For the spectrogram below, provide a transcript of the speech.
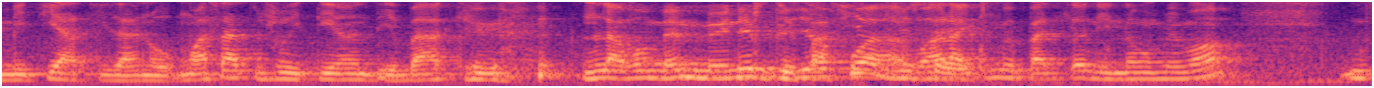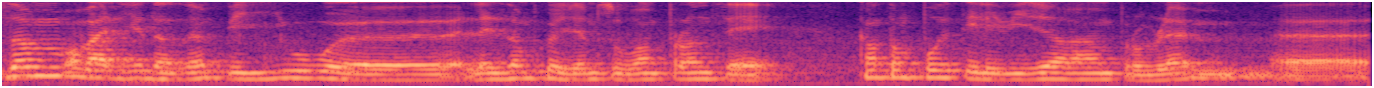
métiers artisanaux. Moi, ça a toujours été un débat que nous l'avons même mené plusieurs fois, voilà, qui me passionne énormément. Nous sommes, on va dire, dans un pays où euh, l'exemple que j'aime souvent prendre, c'est quand on pose téléviseur à un problème, euh,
